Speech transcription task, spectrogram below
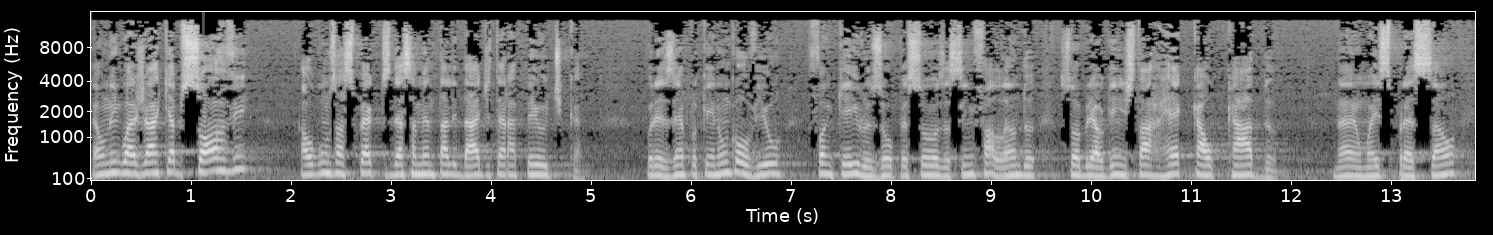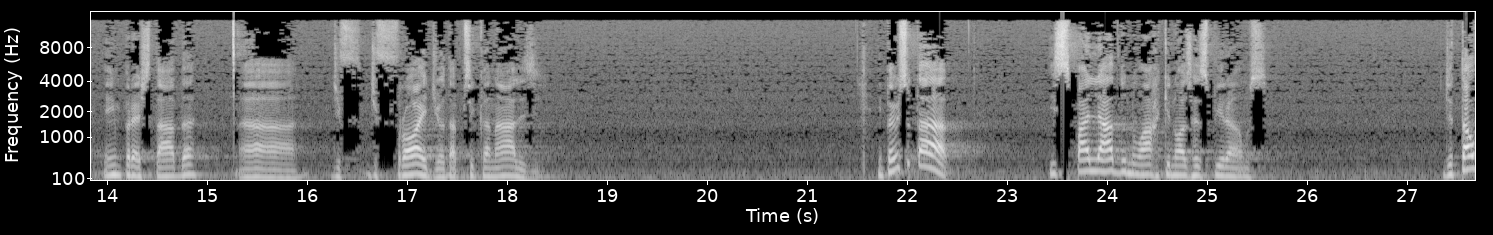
é um linguajar que absorve alguns aspectos dessa mentalidade terapêutica. Por exemplo, quem nunca ouviu fanqueiros ou pessoas assim falando sobre alguém estar recalcado, né? uma expressão emprestada ah, de, de Freud ou da psicanálise. Então isso está espalhado no ar que nós respiramos de tal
